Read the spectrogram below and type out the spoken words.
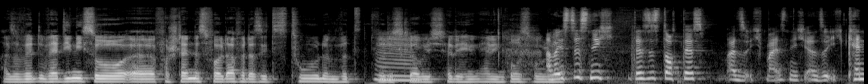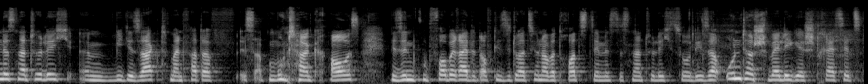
also wäre wär die nicht so äh, verständnisvoll dafür, dass ich das tue, dann würde würd ich, glaube ich, hätte ich, hätte ich ein großes Problem. Aber ist das nicht, das ist doch das, also ich weiß nicht, also ich kenne das natürlich, ähm, wie gesagt, mein Vater ist ab Montag raus. Wir sind gut vorbereitet auf die Situation, aber trotzdem ist es natürlich so dieser unterschwellige Stress jetzt.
